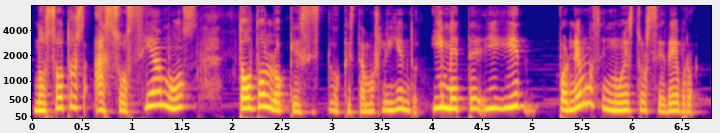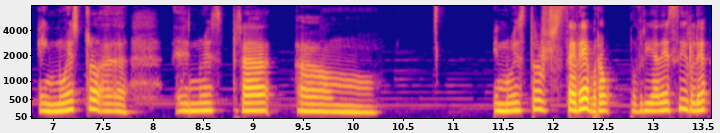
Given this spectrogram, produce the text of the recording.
Nosotros asociamos todo lo que, lo que estamos leyendo y, y, ponemos en nuestro cerebro, en, nuestro, eh, en nuestra en nuestro cerebro, podría decirle,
